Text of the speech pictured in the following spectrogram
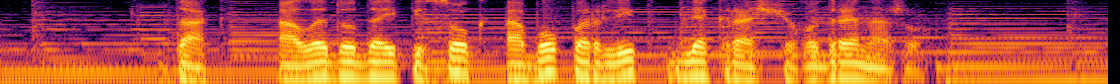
Так, але додай пісок або перліт для кращого дренажу.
